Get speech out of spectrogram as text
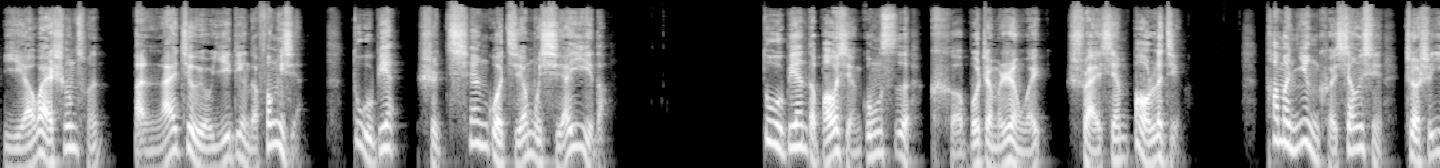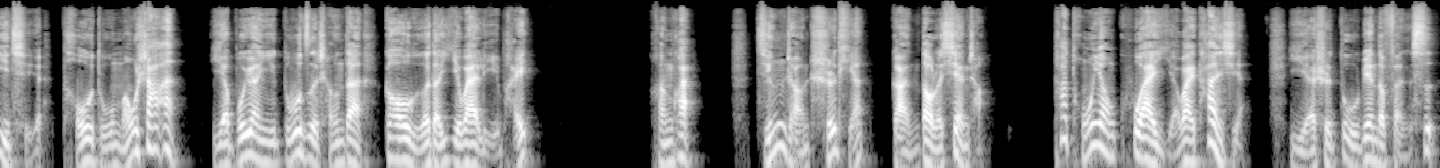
野外生存本来就有一定的风险，渡边是签过节目协议的。渡边的保险公司可不这么认为，率先报了警。他们宁可相信这是一起投毒谋杀案，也不愿意独自承担高额的意外理赔。很快，警长池田赶到了现场，他同样酷爱野外探险，也是渡边的粉丝。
